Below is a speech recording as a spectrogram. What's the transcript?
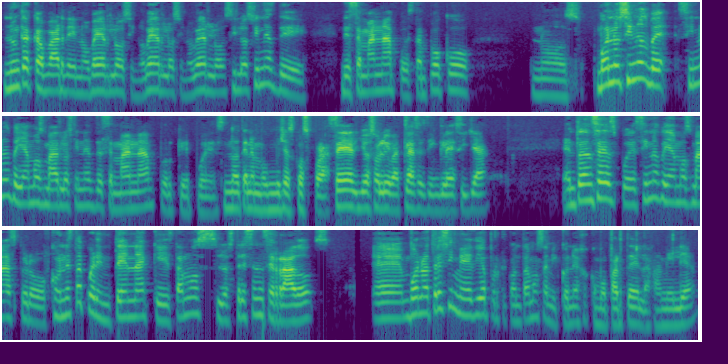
nunca acabar de no verlos y no verlos y no verlos. Y los fines de, de semana, pues tampoco nos, bueno, sí nos, ve, sí nos veíamos más los fines de semana porque pues no tenemos muchas cosas por hacer. Yo solo iba a clases de inglés y ya. Entonces, pues sí nos veíamos más, pero con esta cuarentena que estamos los tres encerrados, eh, bueno, tres y medio porque contamos a mi conejo como parte de la familia,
